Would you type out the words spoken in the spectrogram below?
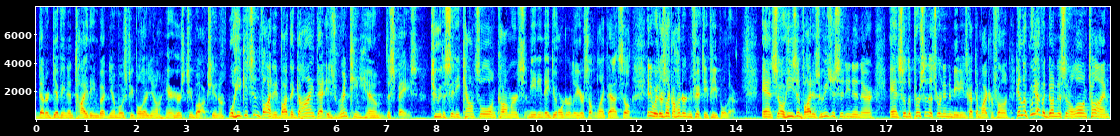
that are giving and tithing, but you know, most people are, you know, here, here's two bucks, you know. Well, he gets invited by the guy that is renting him the space to the city council and commerce meeting they do quarterly or something like that. So anyway, there's like 150 people there. And so he's invited, so he's just sitting in there. And so the person that's running the meeting's got the microphone. Hey, look, we haven't done this in a long time.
